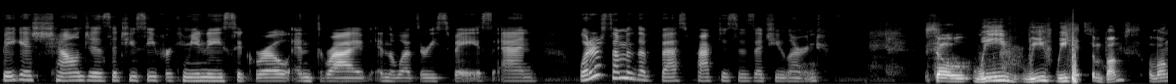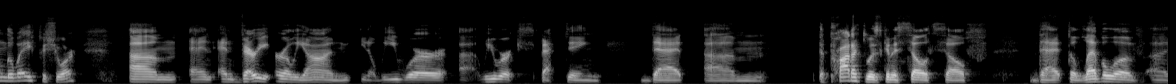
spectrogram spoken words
biggest challenges that you see for communities to grow and thrive in the Web three space, and what are some of the best practices that you learned? So we we we hit some bumps along the way for sure um, and and very early on, you know, we were uh, we were expecting that um, the product was going to sell itself, that the level of uh,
